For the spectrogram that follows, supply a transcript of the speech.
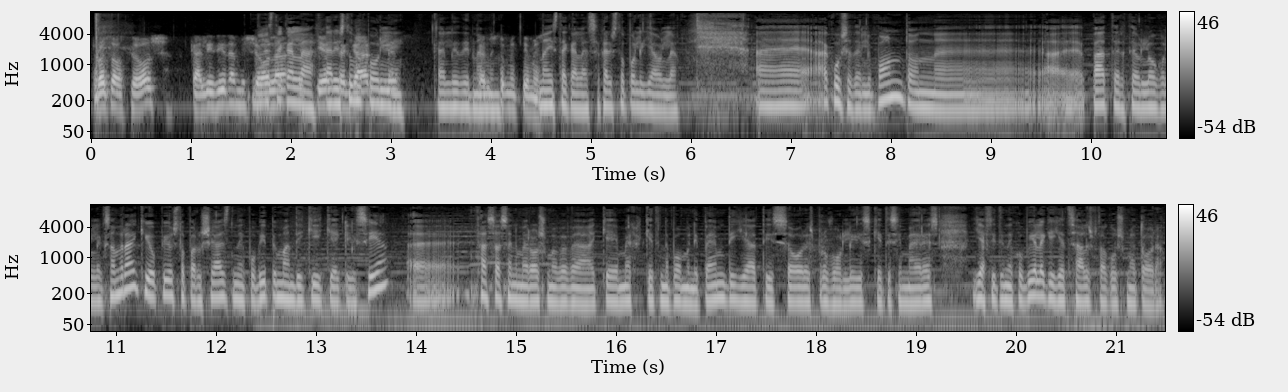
Πρώτα ο Θεός, καλή δύναμη σε όλα. Να είστε καλά. Ευχαριστούμε πολύ. Καλή δύναμη. Να είστε καλά. Σε ευχαριστώ πολύ για όλα. Ε, ακούσατε λοιπόν τον ε, ε, Πάτερ Θεολόγο Αλεξανδράκη, ο οποίος θα παρουσιάζει την εκπομπή Ποιμαντική και Εκκλησία. Ε, θα σας ενημερώσουμε βέβαια και μέχρι και την επόμενη Πέμπτη για τις ώρες προβολής και τις ημέρες για αυτή την εκπομπή, αλλά και για τις άλλες που θα ακούσουμε τώρα.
